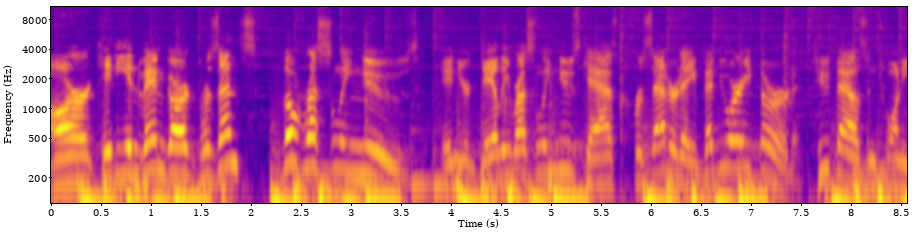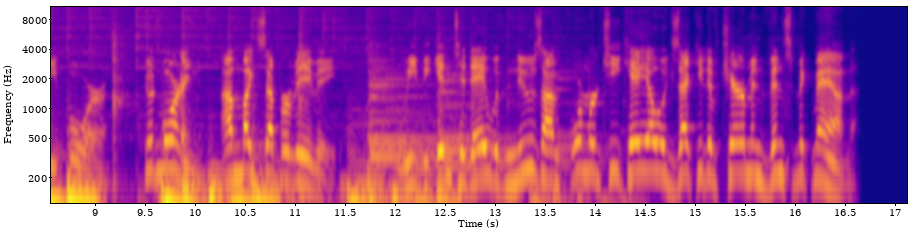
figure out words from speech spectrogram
Arcadian Vanguard presents the Wrestling News in your daily wrestling newscast for Saturday, February 3rd, 2024. Good morning, I'm Mike Sempervive. We begin today with news on former TKO Executive Chairman Vince McMahon.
